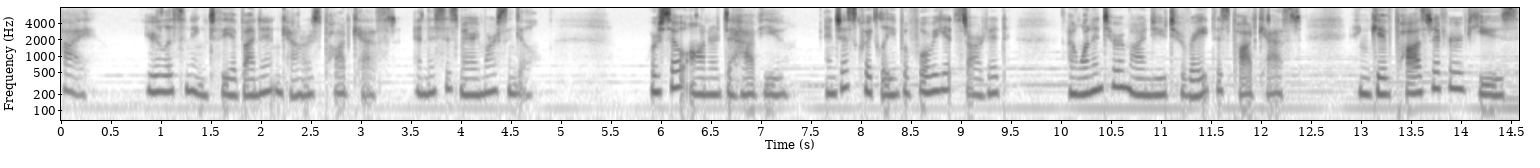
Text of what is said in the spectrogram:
Hi, you're listening to the Abundant Encounters podcast, and this is Mary Marcengill. We're so honored to have you, and just quickly before we get started, I wanted to remind you to rate this podcast and give positive reviews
